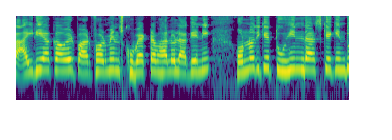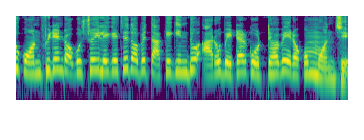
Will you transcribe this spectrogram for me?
কাইরিয়া কাওয়ের পারফরমেন্স খুব একটা ভালো লাগেনি। অন্যদিকে তুহিন দাসকে কিন্তু কনফিডেন্ট অবশ্যই লেগেছে, তবে তাকে কিন্তু আরও বেটার করতে হবে এরকম মঞ্চে।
